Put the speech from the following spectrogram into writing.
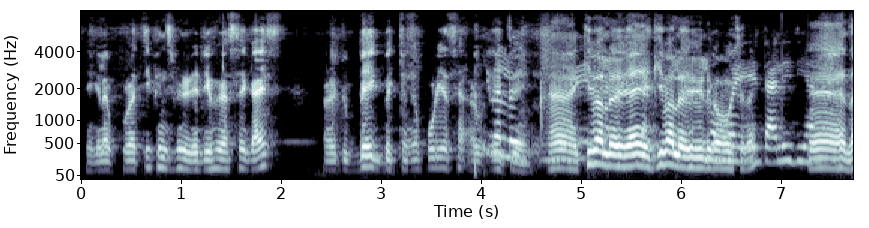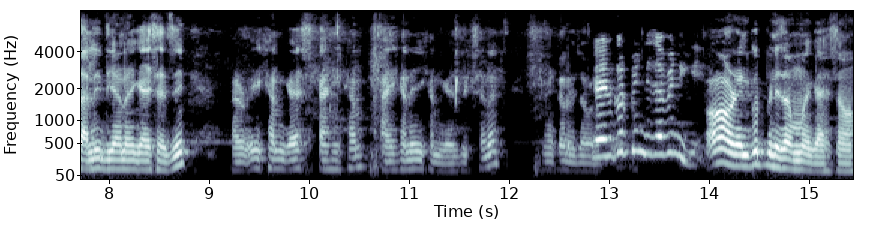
সেইবিলাক পূৰা টিফিন চিফিন ৰেডি হৈ আছে গাইছ আৰু এইটো বেগ বেগ পৰি আছে আৰু এইটোৱে। হা কিবা লৈ আহি কিবা লৈ আহিবি বুলি ক'ব দালি দিয়া এ দালি দিয়া নাই গাইছ আজি। আৰু এইখন গাইছ কাঁহীখন কাঁহীখনে এইখন গাইছ দেখিছেনে? এনেকৈ লৈ যাব ৰেইনকোট পিন্ধি যাবি নেকি? অঁ ৰেইনকোট পিন্ধি যাম মই গাইছ অঁ।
